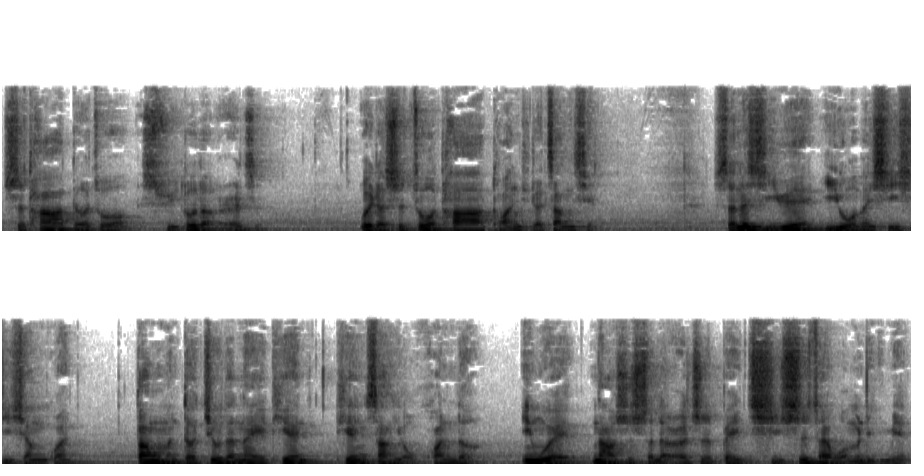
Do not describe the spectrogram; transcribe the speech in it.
使他得着许多的儿子，为的是做他团体的彰显。神的喜悦与我们息息相关。当我们得救的那一天，天上有欢乐，因为那是神的儿子被启示在我们里面。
